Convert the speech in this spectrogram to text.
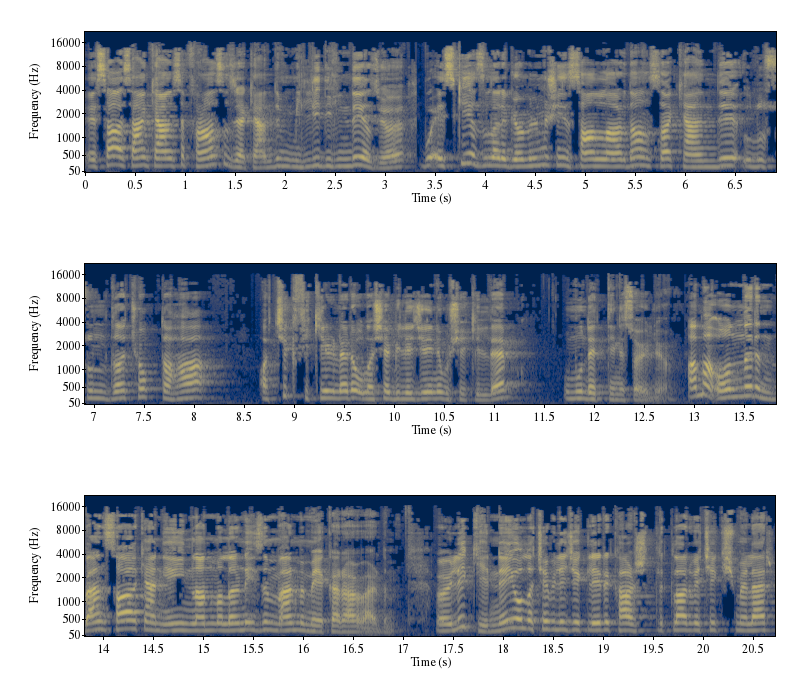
Esasen kendisi Fransızca, kendi milli dilinde yazıyor. Bu eski yazılara gömülmüş insanlardansa kendi ulusunda çok daha açık fikirlere ulaşabileceğini bu şekilde umut ettiğini söylüyor. Ama onların ben sağken yayınlanmalarına izin vermemeye karar verdim. Öyle ki ne yol açabilecekleri karşıtlıklar ve çekişmeler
